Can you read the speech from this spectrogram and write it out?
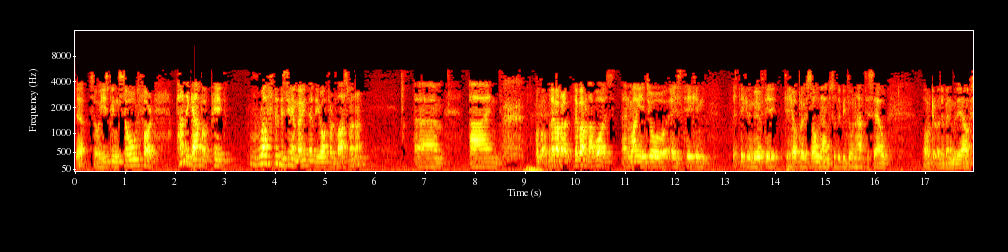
Yeah. So he's been sold for. Apparently, Gamba paid roughly the same amount that they offered last winter, um, and whatever, whatever that was. And Hwang Ui-jo is taking is taking the move to, to help out Songnam so that we don't have to sell or get rid of anybody else.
